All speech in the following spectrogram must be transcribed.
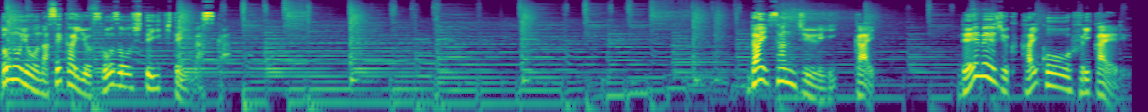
どのような世界を想像して生きていますか？第31回黎明塾開校を振り返る。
